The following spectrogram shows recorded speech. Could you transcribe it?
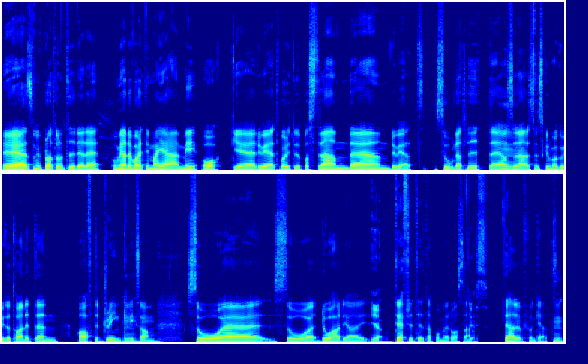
eh, som vi pratade om tidigare, om jag hade varit i Miami och eh, du vet, varit ute på stranden, du vet, solat lite och Mm. sådär, sen skulle man gå ut och ta en liten after drink liksom. Mhm. Så, eh, så då hade jag Ja. definitivt tagit på mig rosa. Yes. Det hade funkat. Mm.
